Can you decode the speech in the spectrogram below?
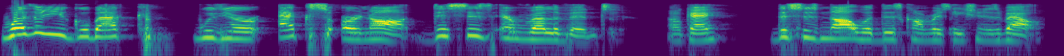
Whether you go back with your ex or not this is irrelevant okay? This is not what this conversation is about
